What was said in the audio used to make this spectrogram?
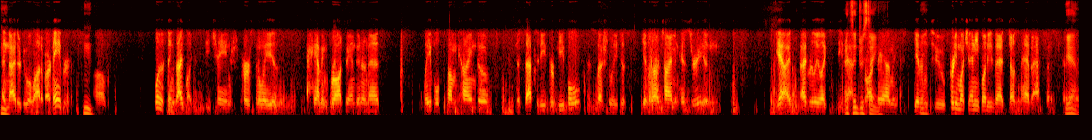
and neither do a lot of our neighbors. Hmm. Um, one of the things I'd like to see changed personally is having broadband internet labeled some kind of necessity for people, especially just given our time in history. And yeah, I'd, I'd really like to see That's that interesting. broadband given to pretty much anybody that doesn't have access. Yeah.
